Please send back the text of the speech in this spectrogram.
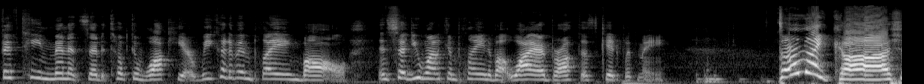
15 minutes that it took to walk here. We could have been playing ball. Instead, you want to complain about why I brought this kid with me. Oh my gosh.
